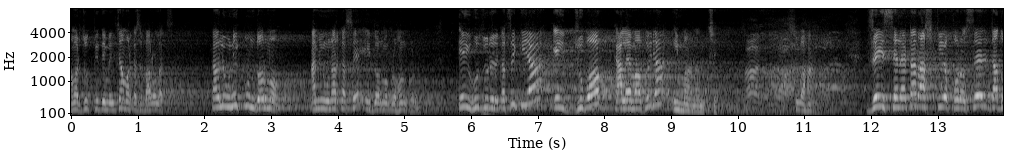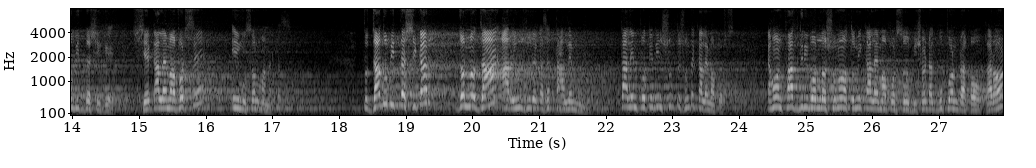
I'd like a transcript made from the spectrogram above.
আমার যুক্তিতে মিলছে, আমার কাছে ভালো লাগছে। তাহলে উনি কোন ধর্ম? আমি ওনার কাছে এই ধর্ম গ্রহণ করব। এই হুজুরের কাছে গিয়া এই যুবক কালেমা ফইরা ইমান আনছে। যেই ছেলেটা রাষ্ট্রীয় খরচে জাদুবিদ্যা শিখে, সে কালেমা পড়ছে এই মুসলমানের কাছে। তো জাদুবিদ্যা শিকার জন্য যায় আর হুজুরের কাছে তালেম নেয় তালিম প্রতিদিন শুনতে শুনতে কালেমা পড়ছে। এখন ফাদ্রি বলল, শোনো, তুমি কালেমা পড়ছো, বিষয়টা গোপন রাখো, কারণ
